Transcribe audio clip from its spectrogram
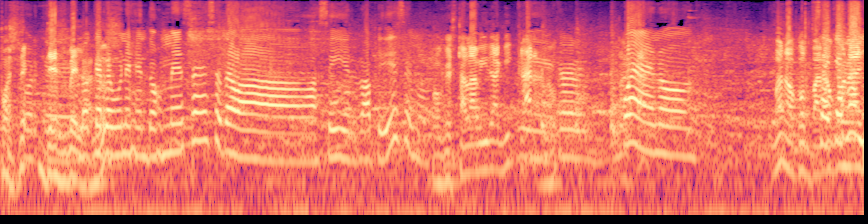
Pues Porque lo que reúnes en dos meses se te va así rapidísimo. Porque está la vida aquí cara, ¿no? Y que- Bueno, Bueno, comparado con allí,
